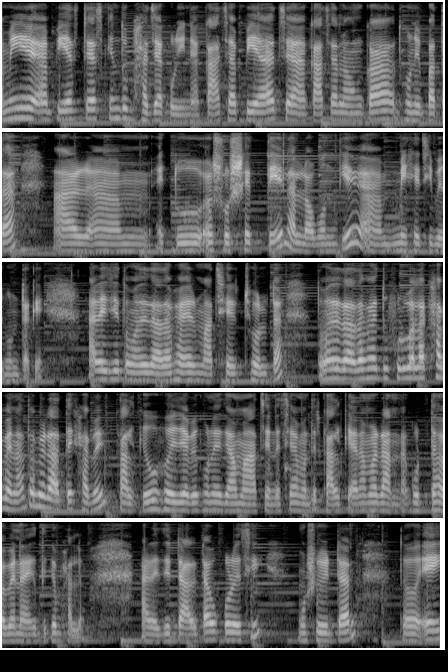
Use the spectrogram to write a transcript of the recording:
আমি পেঁয়াজ টেয়াজ কিন্তু ভাজা করি না। কাঁচা পেঁয়াজ কাঁচা লঙ্কা, ধনে পাতা আর একটু সর্ষের তেল আর লবণ দিয়ে মেখেছি বেগুনটাকে। আর এই যে তোমাদের দাদা ভাইয়ের মাছের ঝোলটা, তোমাদের দাদা ভাই দুপুরবেলা খাবে না, তবে রাতে খাবে। কালকেও হয়ে যাবে কোনে যা মাছ এনেছে, আমাদের কালকে আর আমার রান্না করতে হবে না, একদিকে ভালো। আর এই যে ডালটাও করেছি, মুসুরির ডাল। তো এই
